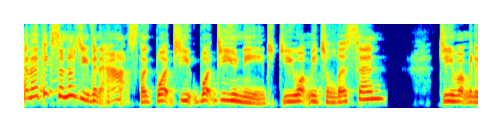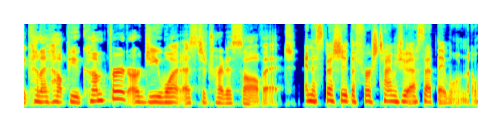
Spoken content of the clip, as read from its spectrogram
And I think sometimes you even ask, like, what do you what do you need? Do you want me to listen? Do you want me to kind of help you comfort or do you want us to try to solve it? And especially the first times you ask that, they won't know.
